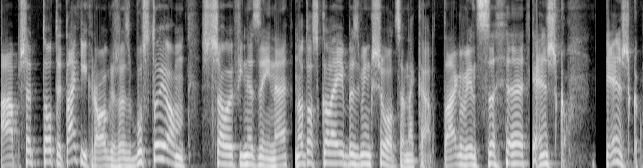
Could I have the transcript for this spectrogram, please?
A przed to ty taki krok, że zbustują strzały finezyjne, no to z kolei by zwiększyło cenę kart, tak? Więc ciężko. Ciężko,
